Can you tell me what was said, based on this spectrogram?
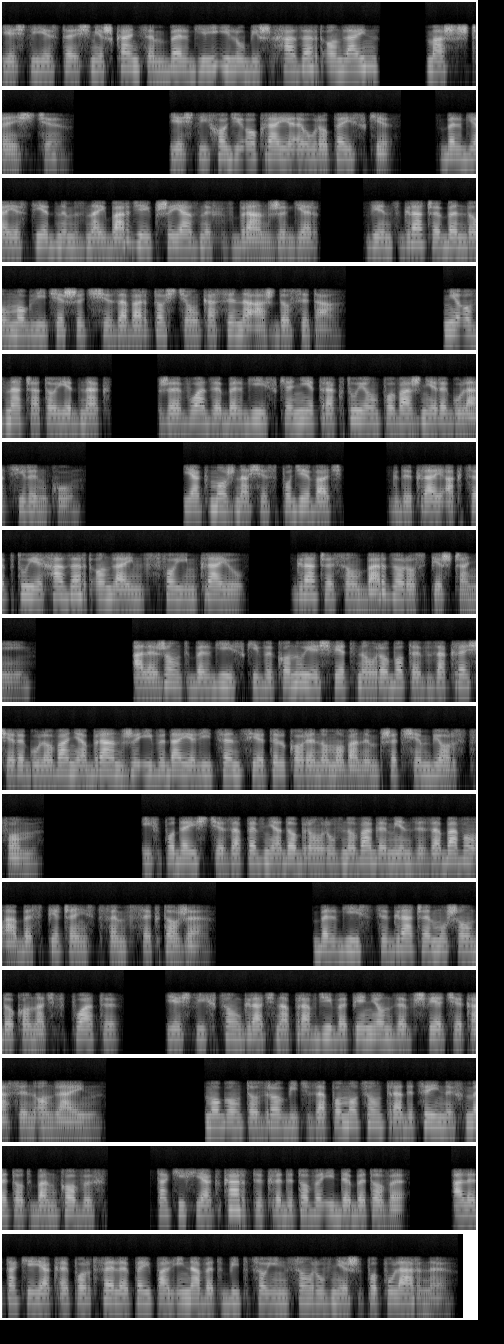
Jeśli jesteś mieszkańcem Belgii i lubisz hazard online, masz szczęście. Jeśli chodzi o kraje europejskie, Belgia jest jednym z najbardziej przyjaznych w branży gier, więc gracze będą mogli cieszyć się zawartością kasyna aż do syta. Nie oznacza to jednak, że władze belgijskie nie traktują poważnie regulacji rynku. Jak można się spodziewać, gdy kraj akceptuje hazard online w swoim kraju, gracze są bardzo rozpieszczani. Ale rząd belgijski wykonuje świetną robotę w zakresie regulowania branży i wydaje licencje tylko renomowanym przedsiębiorstwom. Ich podejście zapewnia dobrą równowagę między zabawą a bezpieczeństwem w sektorze. Belgijscy gracze muszą dokonać wpłaty, jeśli chcą grać na prawdziwe pieniądze w świecie kasyn online. Mogą to zrobić za pomocą tradycyjnych metod bankowych, takich jak karty kredytowe i debetowe, ale takie jak e-portfele PayPal i nawet Bitcoin są również popularne.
